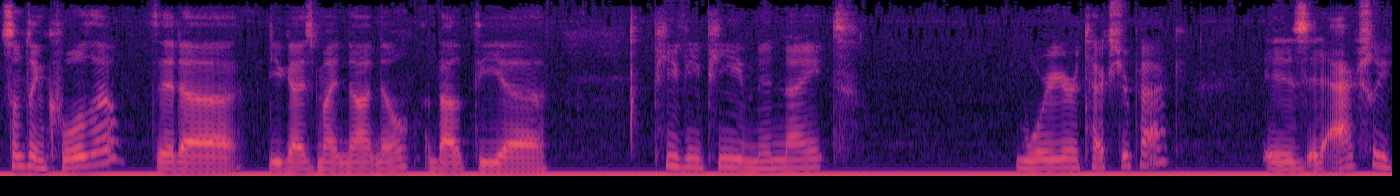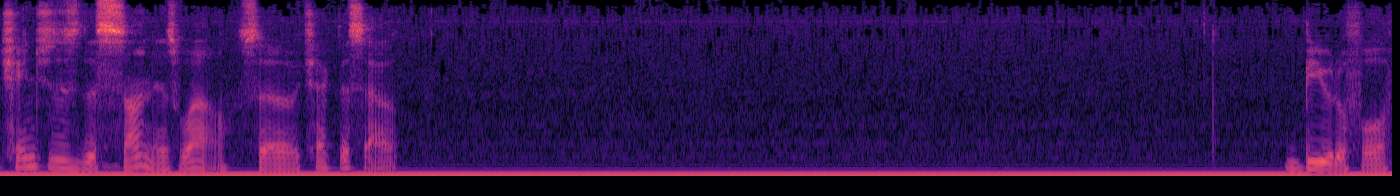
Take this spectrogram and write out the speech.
Something cool though that uh, you guys might not know about the uh, PvP Midnight Warrior texture pack is it actually changes the sun as well. So check this out. Beautiful.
